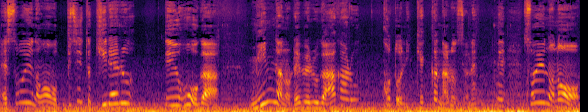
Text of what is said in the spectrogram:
えそういうのをピチッと切れるっていう方が、みんなのレベルが上がることに結果になるんですよね。で、そういうのの、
